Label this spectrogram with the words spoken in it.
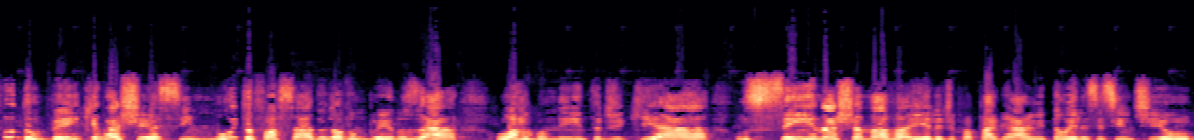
Tudo bem que eu achei assim muito forçado o Galvão Bueno usar o argumento de que ah, o Senna chamava ele de papagaio, então ele se sentiu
